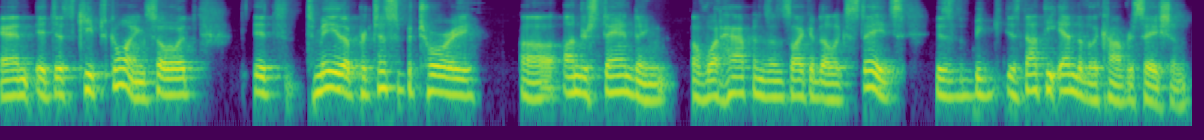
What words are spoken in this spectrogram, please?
And it just keeps going. So it, it's to me the participatory uh, understanding of what happens in psychedelic states is the is not the end of the conversation.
